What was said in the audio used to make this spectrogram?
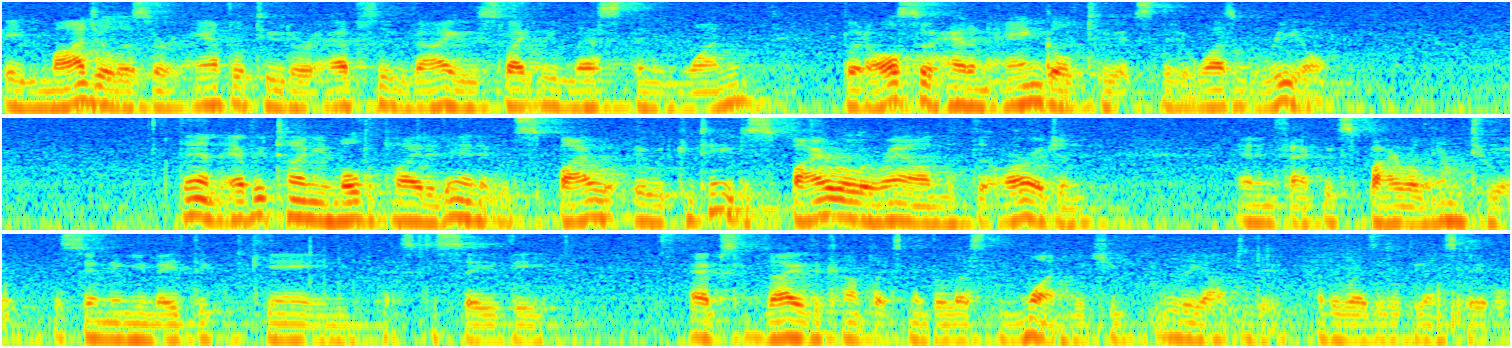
a modulus or amplitude or absolute value slightly less than 1, but also had an angle to it so that it wasn't real, then every time you multiplied it in, it would spiral. It would continue to spiral around the origin, and in fact would spiral into it, assuming you made the gain, that's to say the absolute value of the complex number less than one, which you really ought to do. Otherwise, it'll be unstable.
